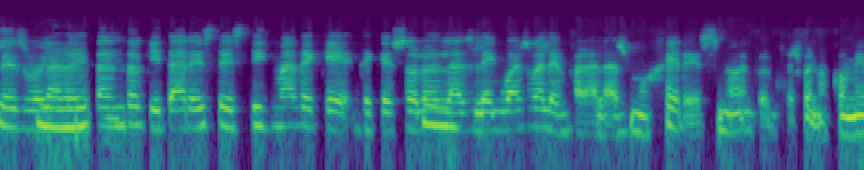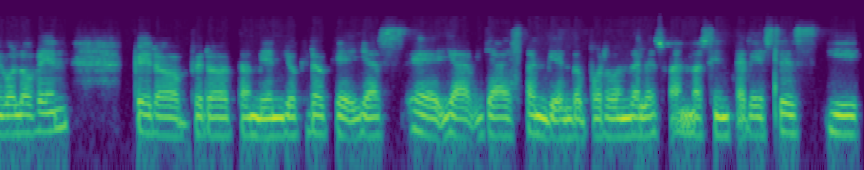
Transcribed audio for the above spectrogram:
les voy intentando quitar este estigma de que, de que solo mm. las lenguas valen para las mujeres, ¿no? Entonces, bueno, conmigo lo ven, pero, pero también yo creo que ellas eh, ya, ya están viendo por dónde les van los intereses y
